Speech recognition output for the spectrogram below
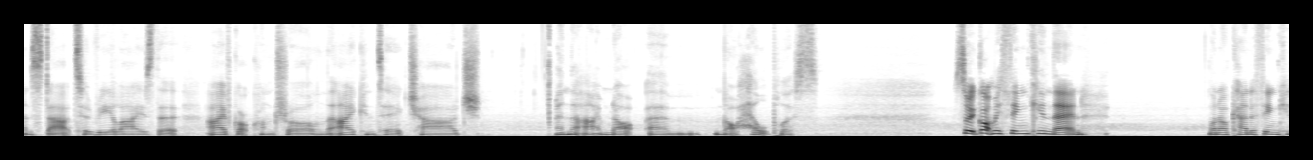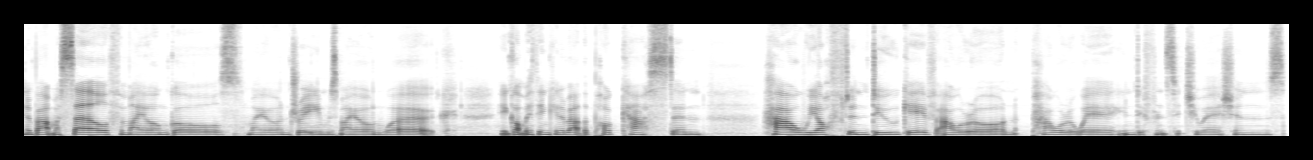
and start to realize that I've got control and that I can take charge and that I'm not um, not helpless. So it got me thinking then when I was kind of thinking about myself and my own goals, my own dreams, my own work, it got me thinking about the podcast and how we often do give our own power away in different situations.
